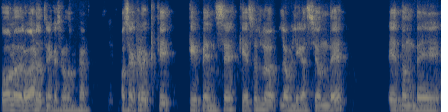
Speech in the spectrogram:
todo lo del hogar lo tiene que hacer una mujer. O sea, creo que, que pensé que eso es lo- la obligación de, es donde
